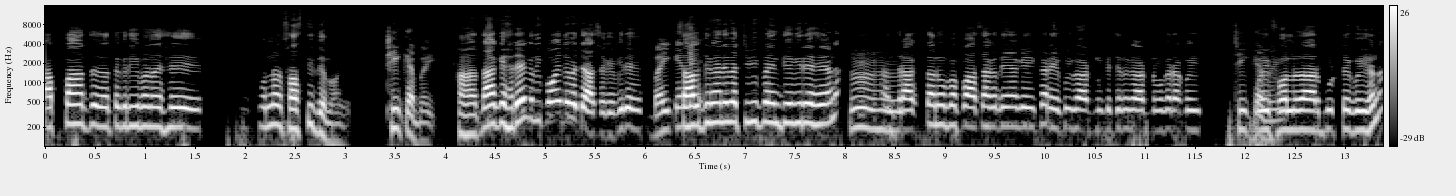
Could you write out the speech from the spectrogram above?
ਆਪਾਂ ਤਕਰੀਬਨ ਇਹ ਉਹਨਾਂ ਨੂੰ ਸਸਤੀ ਦੇਵਾਂਗੇ। ਠੀਕ ਹੈ ਬਾਈ। ਹਾਂ ਤਾਂ ਕਿ ਹਰੇਕ ਦੀ ਪਹੁੰਚ ਦੇ ਵਿੱਚ ਆ ਸਕੇ ਵੀਰੇ। ਸਬਜ਼ੀਆਂ ਦੇ ਵਿੱਚ ਵੀ ਪੈਂਦੀ ਹੈ ਵੀਰੇ ਇਹ ਹਨਾ। ਹੂੰ ਹੂੰ। ਦਰਖਤਾਂ ਨੂੰ ਆਪਾਂ ਪਾ ਸਕਦੇ ਹਾਂ ਕਿ ਘਰੇ ਕੋਈ ਗਾਰਡਨ ਕਿਚਨ ਗਾਰਡਨ ਵਗੈਰਾ ਕੋਈ ਠੀਕ ਹੈ ਕੋਈ ਫੁੱਲਦਾਰ ਬੂਟੇ ਕੋਈ ਹਨਾ।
